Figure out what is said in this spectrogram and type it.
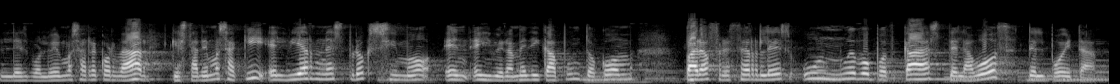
les volvemos a recordar que estaremos aquí el viernes próximo en iberoamérica.com para ofrecerles un nuevo podcast de la voz del poeta.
